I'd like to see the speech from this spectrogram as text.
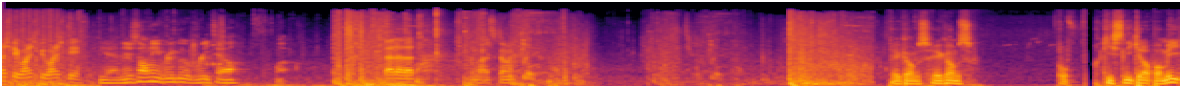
1 HP, 1 HP, 1 HP. Yeah, there's only reboot retail. What? Dead, dead, dead. Somebody's coming. Here he comes. Here he comes. Oh fuck! He's sneaking up on me.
